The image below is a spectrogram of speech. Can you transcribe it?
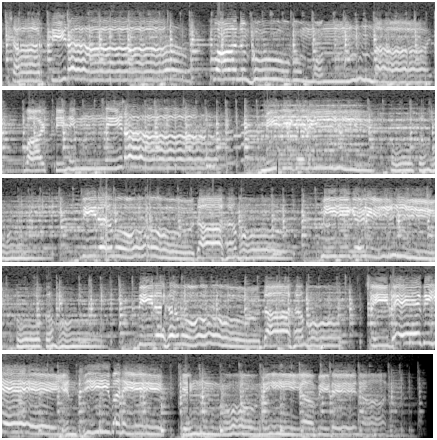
ചാർത്തിട. വാനും ഒന്നായി വാഴ്ത്തി നിന്നിട. മിഴികളിൽ കോപമോ വിരമോ ദാഹമോ മിഴികളിൽ കോപമോ വിരഹമോ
